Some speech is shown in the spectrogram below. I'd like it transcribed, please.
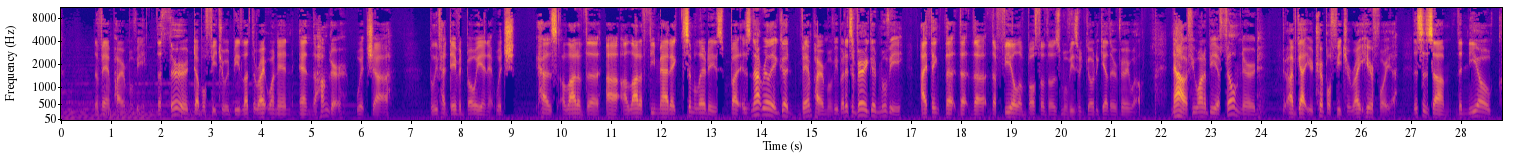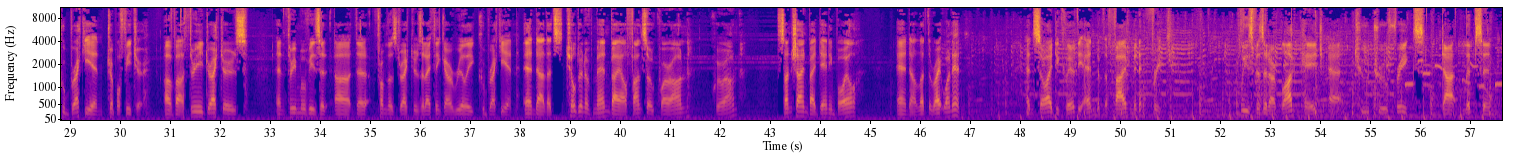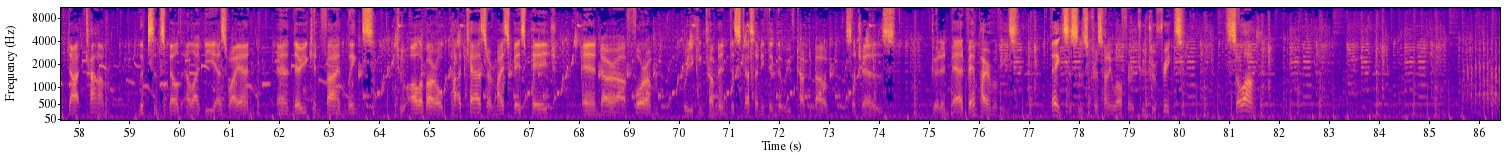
the vampire movie. The third double feature would be Let the Right One In and The Hunger, which uh, I believe had David Bowie in it, which has a lot of the uh, a lot of thematic similarities, but is not really a good vampire movie. But it's a very good movie. I think the the the the feel of both of those movies would go together very well. Now, if you want to be a film nerd, I've got your triple feature right here for you. This is um, the neo Kubrickian triple feature of uh, three directors and three movies that uh, that from those directors that I think are really Kubrickian, and uh, that's Children of Men by Alfonso Cuarón, Cuarón, Sunshine by Danny Boyle, and uh, Let the Right One In. And so I declare the end of the Five Minute Freak. Please visit our blog page at twotruefreaks.libsyn.com, Libsyn spelled L-I-B-S-Y-N, and there you can find links to all of our old podcasts, our MySpace page, and our uh, forum where you can come and discuss anything that we've talked about, such as good and bad vampire movies. Thanks, this is Chris Honeywell for Two True Freaks. So long.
